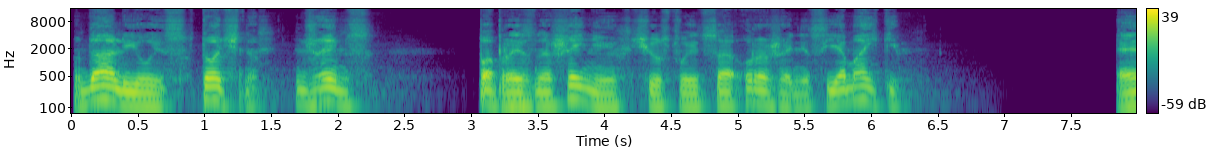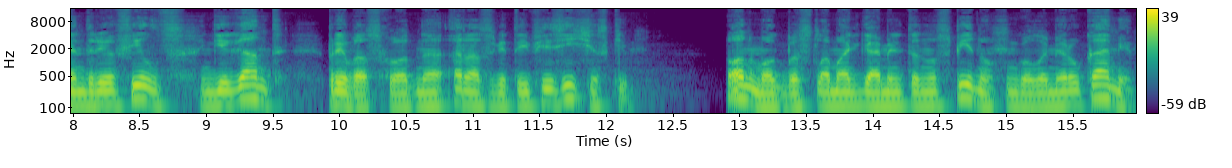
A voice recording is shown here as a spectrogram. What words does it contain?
«Да, Льюис, точно, Джеймс». По произношению чувствуется уроженец Ямайки. Эндрю Филдс — гигант, превосходно развитый физически. Он мог бы сломать Гамильтону спину голыми руками,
